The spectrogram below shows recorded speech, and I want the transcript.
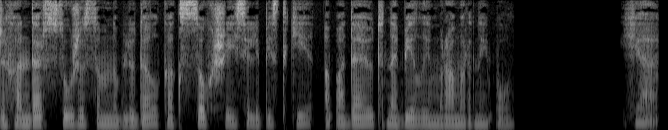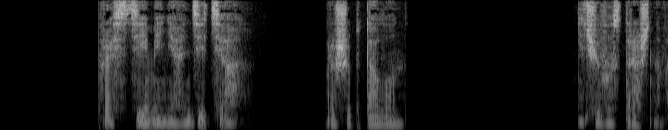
Джахандар с ужасом наблюдал, как ссохшиеся лепестки опадают на белый мраморный пол. «Я... Прости меня, дитя», — прошептал он. Ничего страшного.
